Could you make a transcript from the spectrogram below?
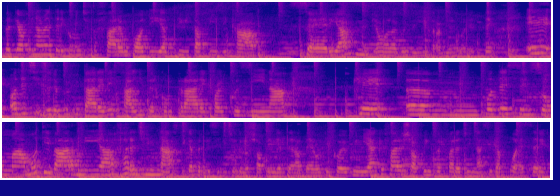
perché ho finalmente ricominciato a fare un po' di attività fisica seria, mettiamola così, tra virgolette, e ho deciso di approfittare dei saldi per comprare qualcosina che um, potesse insomma motivarmi a fare ginnastica perché si dice che lo shopping è terapeutico e quindi anche fare shopping per fare ginnastica può essere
